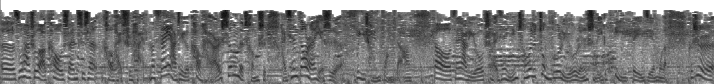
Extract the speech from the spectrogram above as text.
呃，俗话说啊，靠山吃山，靠海吃海。那三亚这个靠海而生的城市，海鲜当然也是非常棒的啊。到三亚旅游吃海鲜，已经成为了众多旅游人士的一个必备节目了。可是。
